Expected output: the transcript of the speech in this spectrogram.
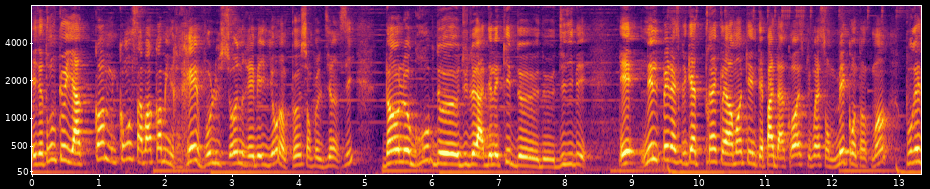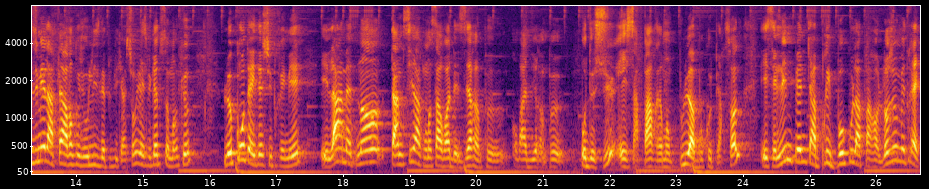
Et je trouve qu'il y a comme, il commence à avoir comme une révolution, une rébellion un peu, si on peut le dire ainsi, dans le groupe de, l'équipe de, de Didi B. Et Lil Payne expliquait très clairement qu'il n'était pas d'accord, expliquait son mécontentement. Pour résumer l'affaire avant que je vous lise les publications, il expliquait tout simplement que le compte a été supprimé. Et là, maintenant, Tamsir a commencé à avoir des airs un peu, on va dire, un peu au-dessus. Et ça part vraiment plus à beaucoup de personnes. Et c'est Lil Payne qui a pris beaucoup la parole. Donc, je vous mettrai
